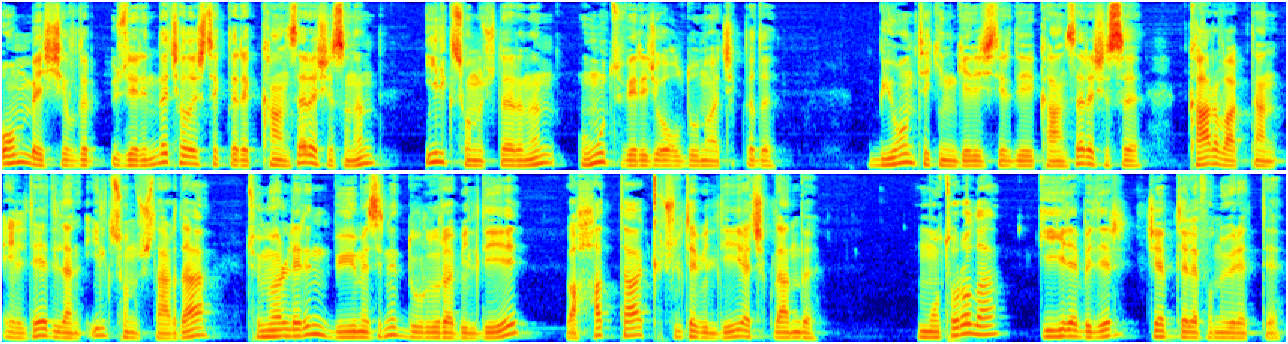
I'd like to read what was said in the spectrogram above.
15 yıldır üzerinde çalıştıkları kanser aşısının ilk sonuçlarının umut verici olduğunu açıkladı. BioNTech'in geliştirdiği kanser aşısı Carvac'tan elde edilen ilk sonuçlarda tümörlerin büyümesini durdurabildiği ve hatta küçültebildiği açıklandı. Motorola giyilebilir cep telefonu üretti.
